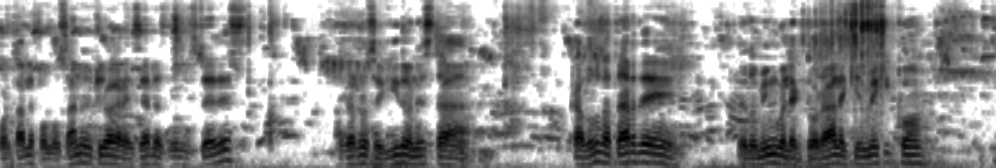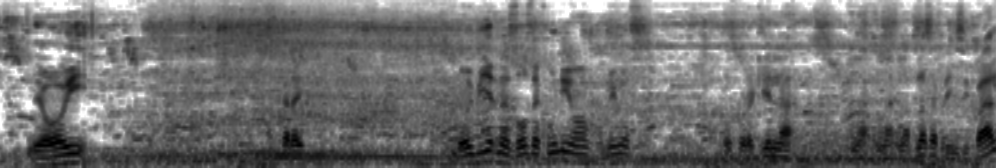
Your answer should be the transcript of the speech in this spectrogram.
cortarle por lo sano. Y quiero agradecerles a todos ustedes habernos seguido en esta calurosa tarde de domingo electoral aquí en México. De hoy Caray. Hoy viernes 2 de junio, amigos. Estamos por aquí en la, la- la- la plaza principal.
